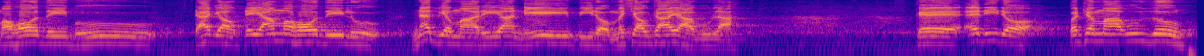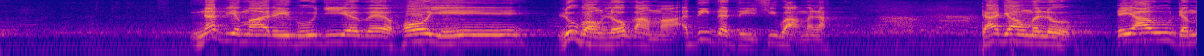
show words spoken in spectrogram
မဟောသေးဘူးဒါကြောင့်တရားမဟောသေးလို့နတ်မြမာတွေကနေပြီးတော့မလျှောက်ထားရဘူးလားကဲအဲ့ဒီတော့ပထမဦးဆုံးနတ်ပြမာတွေကိုကြီးရဲ့ပဲဟောရင် လူပေါင်းလောကမှာအတိတ်တည်းရှိပါမလားဒါကြောင့်မလို့တရားဥဓမ္မ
